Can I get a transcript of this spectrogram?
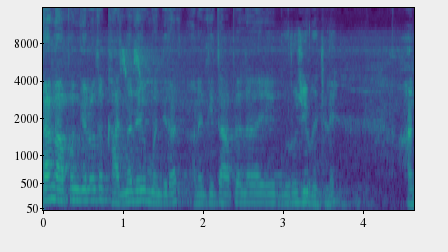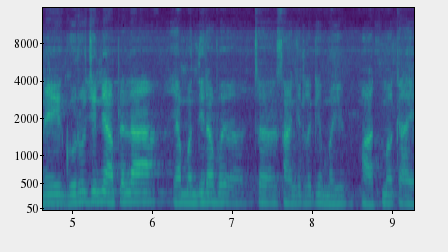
मित्रांनो आपण गेलो होतो खाजनादेवी मंदिरात आणि तिथं आपल्याला हे गुरुजी भेटले. आणि गुरुजींनी आपल्याला या मंदिराबद्दल सांगितलं की मै महात्मा काय.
